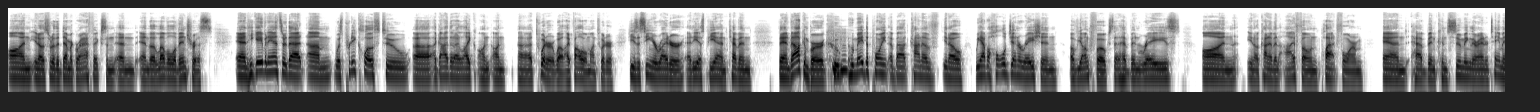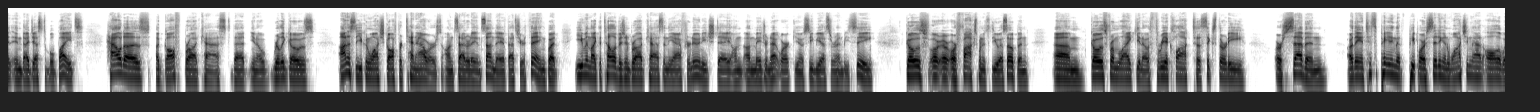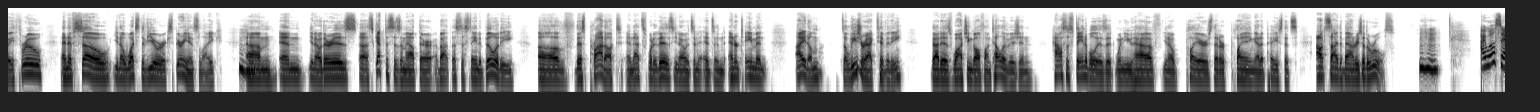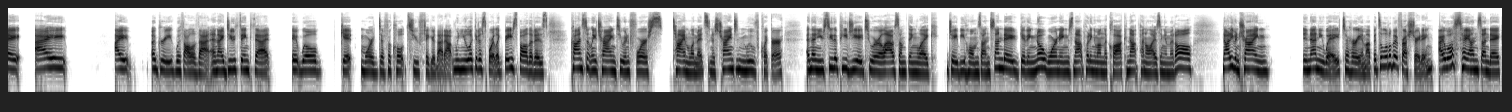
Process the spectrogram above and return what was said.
on, you know, sort of the demographics and and and the level of interest. And he gave an answer that um, was pretty close to uh, a guy that I like on on uh, Twitter. Well, I follow him on Twitter. He's a senior writer at ESPN, Kevin Van Valkenburg, who mm-hmm. who made the point about kind of you know we have a whole generation of young folks that have been raised on you know kind of an iPhone platform and have been consuming their entertainment in digestible bites. How does a golf broadcast that you know really goes honestly you can watch golf for 10 hours on Saturday and Sunday if that's your thing, but even like the television broadcast in the afternoon each day on on major network, you know, CBS or NBC, goes or or, or Fox when it's the U.S. Open, um, goes from like you know three o'clock to six thirty or seven. Are they anticipating that people are sitting and watching that all the way through? And if so, you know, what's the viewer experience like? Mm-hmm. Um, and you know, there is uh, skepticism out there about the sustainability of this product, and that's what it is. You know, it's an it's an entertainment item. It's a leisure activity that is watching golf on television. How sustainable is it when you have you know players that are playing at a pace that's outside the boundaries of the rules? mm-hmm. I will say I I agree with all of that. And I do think that it will get more difficult to figure that out. When you look at a sport like baseball that is constantly trying to enforce time limits and is trying to move quicker, and then you see the PGA Tour allow something like JB Holmes on Sunday, giving no warnings, not putting him on the clock, not penalizing him at all, not even trying in any way to hurry him up. It's a little bit frustrating. I will say on Sunday,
